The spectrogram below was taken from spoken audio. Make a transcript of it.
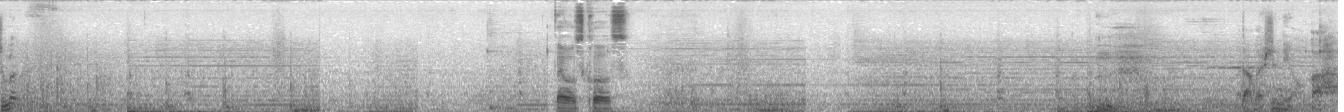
什么？ That was close. 大概是鸟吧。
